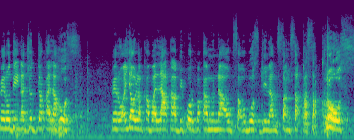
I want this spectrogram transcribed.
Pero di na jud ka kalahos. Pero ayaw lang kabalaka before baka mo naog sa ubos gilangsang sa sa cross.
